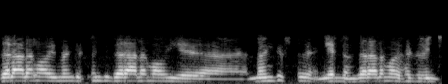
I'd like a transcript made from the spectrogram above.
ዘላለማዊ መንግስት እንጂ ዘላለማዊ መንግስት የለም፣ ዘላለማዊ ህዝብ እንጂ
